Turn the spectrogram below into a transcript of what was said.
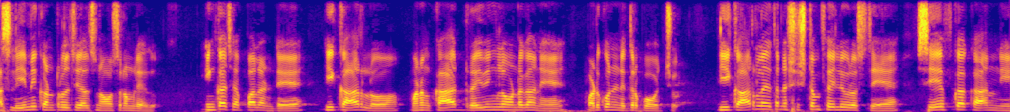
అసలు ఏమీ కంట్రోల్ చేయాల్సిన అవసరం లేదు. ఇంకా చెప్పాలంటే ఈ కార్లో మనం కార్ డ్రైవింగ్లో ఉండగానే పడుకొని నిద్రపోవచ్చు. ఈ కారులో ఏదైనా సిస్టమ్ ఫెయిల్యూర్ వస్తే సేఫ్గా కార్ని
